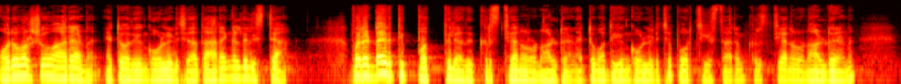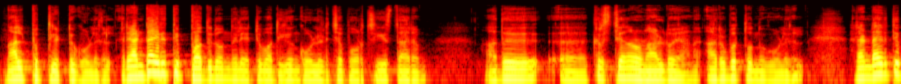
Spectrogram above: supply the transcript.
ഓരോ വർഷവും ആരാണ് ഏറ്റവും അധികം ഗോൾ അടിച്ചത് ആ താരങ്ങളുടെ ലിസ്റ്റാണ് അപ്പോൾ രണ്ടായിരത്തി പത്തിൽ അത് ക്രിസ്ത്യാനോ റൊണാൾഡോയാണ് ഏറ്റവും അധികം ഗോൾ അടിച്ച പോർച്ചുഗീസ് താരം ക്രിസ്ത്യാനോ റൊണാൾഡോയാണ്. നാൽപ്പത്തിയെട്ട് ഗോളുകൾ. രണ്ടായിരത്തി പതിനൊന്നിൽ ഏറ്റവും അധികം ഗോളടിച്ച പോർച്ചുഗീസ് താരം അത് ക്രിസ്ത്യാനോ റൊണാൾഡോയാണ്. അറുപത്തൊന്ന് ഗോളുകൾ. രണ്ടായിരത്തി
